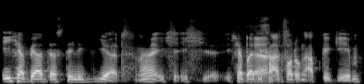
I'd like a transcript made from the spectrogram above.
ich habe ja das delegiert. Ne? Ich, ich, ich habe ja, ja die Verantwortung abgegeben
